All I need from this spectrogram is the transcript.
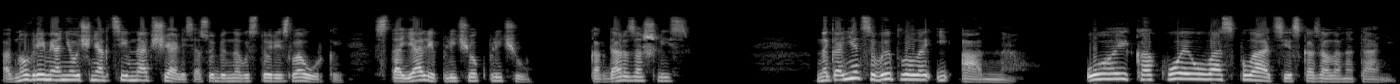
Одно время они очень активно общались, особенно в истории с Лауркой, стояли плечо к плечу. Когда разошлись? Наконец выплыла и Анна. «Ой, какое у вас платье!» — сказала она Тане.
